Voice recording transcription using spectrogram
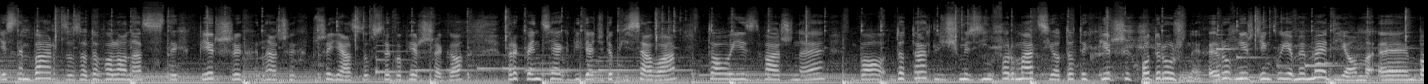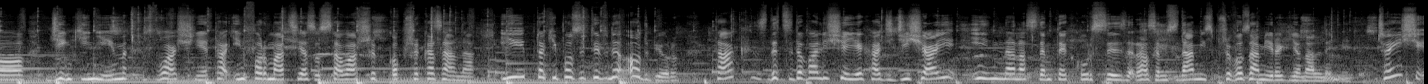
jestem bardzo zadowolona z tych pierwszych naszych przyjazdów, z tego pierwszego. Frekwencja, jak widać, dopisała. To jest ważne, bo dotarliśmy z informacją do tych pierwszych podróżnych. Również dziękujemy mediom, e, bo dzięki nim właśnie ta informacja została szybko przekazana. I taki pozytywny odbiór. Tak, zdecydowali się jechać dzisiaj i na następne kursy razem z nami, z przewozami regionalnymi. Część e,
